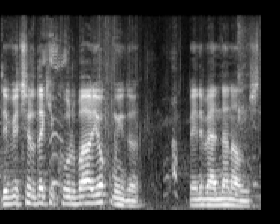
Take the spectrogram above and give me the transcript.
The Witcher'daki kurbağa yok muydu? Beni benden almıştı.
